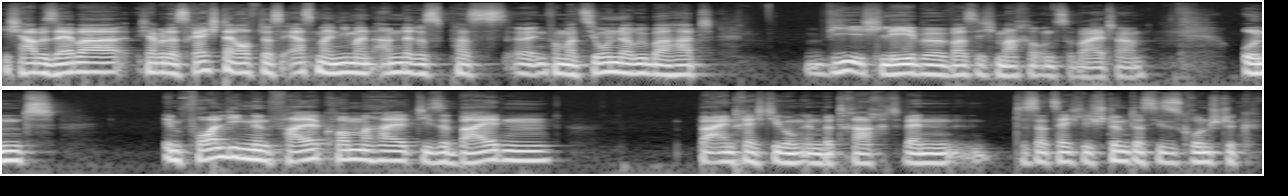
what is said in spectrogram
ich habe selber, ich habe das Recht darauf, dass erstmal niemand anderes Pass, äh, Informationen darüber hat, wie ich lebe, was ich mache und so weiter. Und im vorliegenden Fall kommen halt diese beiden Beeinträchtigungen in Betracht, wenn das tatsächlich stimmt, dass dieses Grundstück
